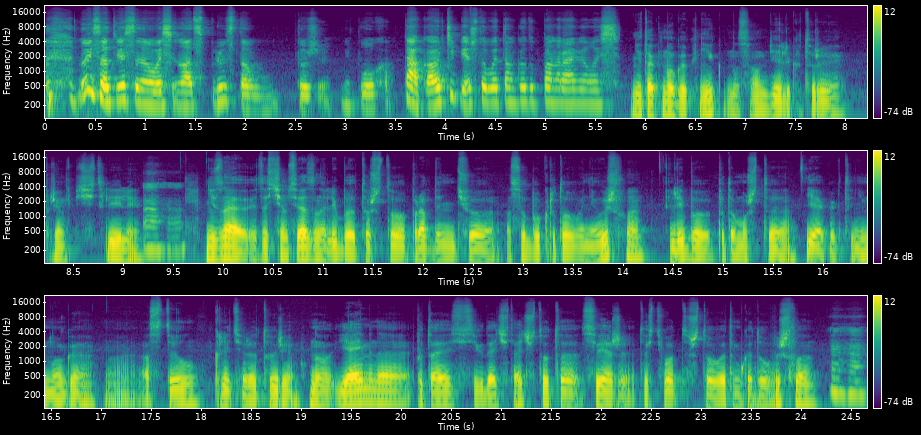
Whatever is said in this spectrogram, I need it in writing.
Ну и, соответственно, 18 плюс там тоже неплохо. Так, а вот тебе что в этом году понравилось? Не так много книг, на самом деле, которые прям впечатлили. Ага. Не знаю, это с чем связано, либо то, что, правда, ничего особо крутого не вышло, либо потому что я как-то немного а, остыл к литературе. Но я именно пытаюсь всегда читать что-то свежее. То есть вот, что в этом году вышло, ага.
